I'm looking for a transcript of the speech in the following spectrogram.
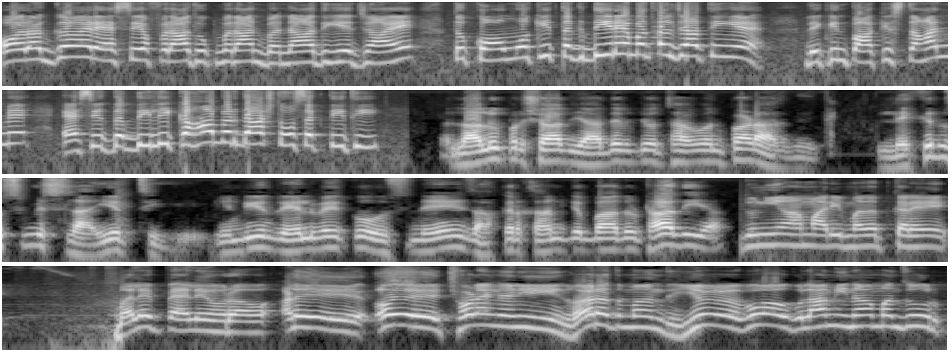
और अगर ऐसे अफराद हुक्मरान बना दिए जाएँ तो कौमों की तकदीरें बदल जाती हैं। लेकिन पाकिस्तान में ऐसी तब्दीली कहाँ बर्दाश्त हो सकती थी? लालू प्रसाद यादव जो था वो अनपढ़ आदमी लेकिन उसमें सलाहियत थी। इंडियन रेलवे को उसने जाकर खान के बाद उठा दिया। दुनिया हमारी मदद करे, भले पहले हो रहा हो, अरे, ओए, छोड़ेंगे नहीं, गैरतमंद, ये, वो, गुलामी ना मंजूर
